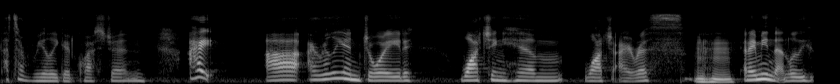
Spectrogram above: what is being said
That's a really good question. I uh, I really enjoyed watching him watch Iris, mm-hmm. and I mean that in the le-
